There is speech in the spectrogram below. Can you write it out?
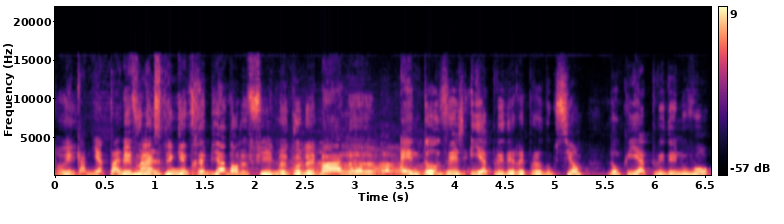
Oui. Mais quand il n'y a pas Mais de vous mâles l'expliquez pour- très bien dans le film que les mâles. euh, Entonces, il n'y a plus de reproduction, donc il n'y a plus de nouveaux.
